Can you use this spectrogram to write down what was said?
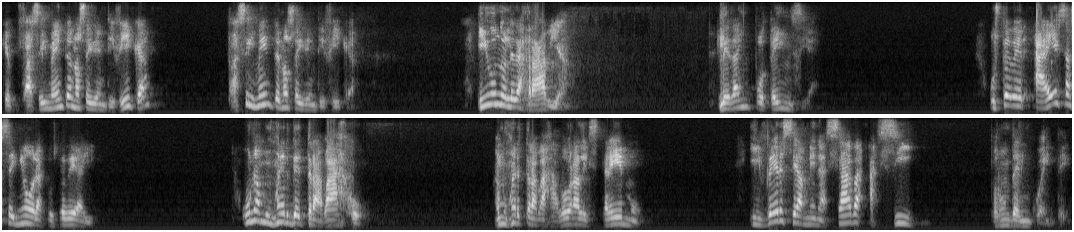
que fácilmente no se identifica. Fácilmente no se identifica. Y uno le da rabia. Le da impotencia. Usted ve a esa señora que usted ve ahí una mujer de trabajo, una mujer trabajadora al extremo, y verse amenazada así por un delincuente.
